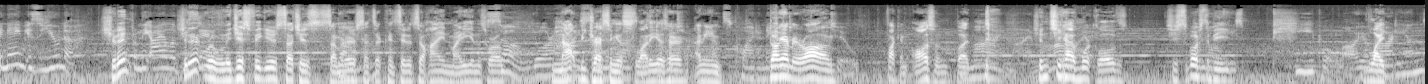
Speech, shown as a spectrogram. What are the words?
My name is Yuna. Shouldn't From the Isle of shouldn't Despair. religious figures such as summoners, No. since they're considered so high and mighty in this world, So, not be dressing as slutty as her? I mean, That's quite a don't get me wrong. too. fucking awesome, but My, my, shouldn't she have more clothes? She's supposed to And all be these people are your like guardians?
